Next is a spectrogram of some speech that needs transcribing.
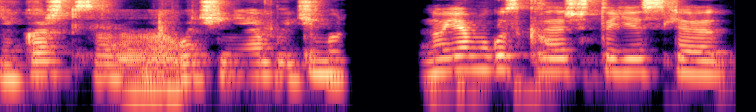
Мне кажется, очень необычно. Ну, я могу сказать, что если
